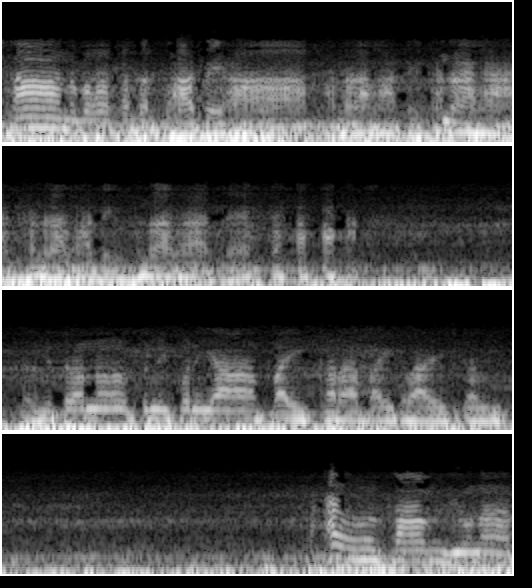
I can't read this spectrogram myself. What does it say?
छान बघा कसा घाट आहे. हा खंडाळा घाट आहे खंडाळा घाट खंडाळा घाट आहे खंडाळा घाट तर मित्रांनो तुम्ही पण या बाईक करा बाईक राईड करून. काय काम जीवनात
